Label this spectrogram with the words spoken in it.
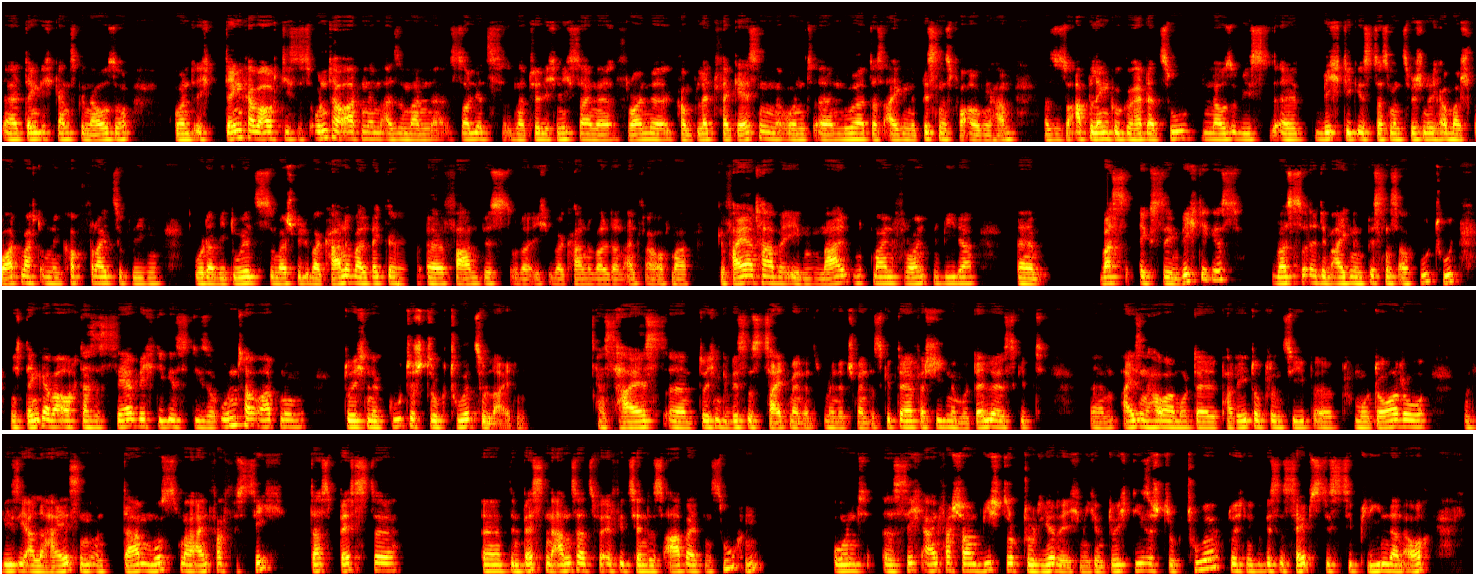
äh, denke ich ganz genauso. Und ich denke aber auch dieses Unterordnen, also man soll jetzt natürlich nicht seine Freunde komplett vergessen und äh, nur das eigene Business vor Augen haben. Also so Ablenkung gehört dazu, genauso wie es äh, wichtig ist, dass man zwischendurch auch mal Sport macht, um den Kopf frei zu kriegen. Oder wie du jetzt zum Beispiel über Karneval weggefahren bist oder ich über Karneval dann einfach auch mal gefeiert habe, eben mal mit meinen Freunden wieder. Äh, was extrem wichtig ist, was äh, dem eigenen Business auch gut tut. Ich denke aber auch, dass es sehr wichtig ist, diese Unterordnung durch eine gute Struktur zu leiten. Das heißt, äh, durch ein gewisses Zeitmanagement. Es gibt ja verschiedene Modelle. Es gibt ähm, Eisenhower-Modell, Pareto-Prinzip, äh, Pomodoro und wie sie alle heißen. Und da muss man einfach für sich das beste, den besten Ansatz für effizientes Arbeiten suchen und äh, sich einfach schauen, wie strukturiere ich mich. Und durch diese Struktur, durch eine gewisse Selbstdisziplin dann auch,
